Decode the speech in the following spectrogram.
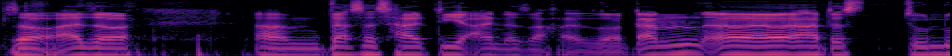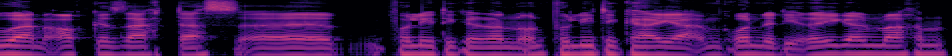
So, also ähm, das ist halt die eine Sache. So, dann äh, hattest du Luan auch gesagt, dass äh, Politikerinnen und Politiker ja im Grunde die Regeln machen.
